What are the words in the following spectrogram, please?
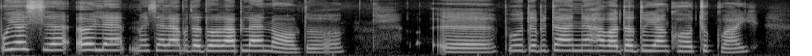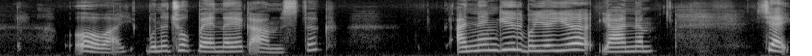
Bu yaşı öyle mesela burada dolapların olduğu. Ee, burada bir tane havada duyan koltuk var. O var. Bunu çok beğenerek almıştık. Annem gel bu yayı yani şey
